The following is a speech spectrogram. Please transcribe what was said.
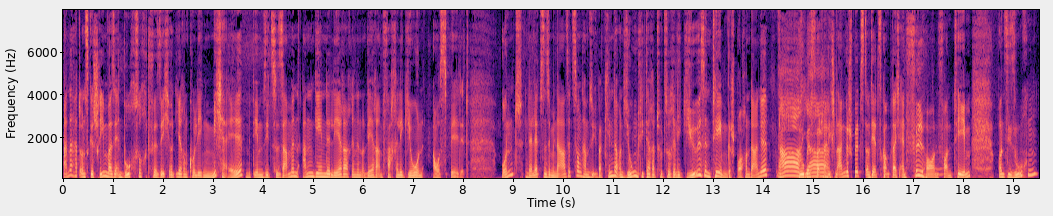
Anne hat uns geschrieben, weil sie ein Buch sucht für sich und ihren Kollegen Michael, mit dem sie zusammen angehende Lehrerinnen und Lehrer im Fach Religion ausbildet. Und in der letzten Seminarsitzung haben sie über Kinder- und Jugendliteratur zu religiösen Themen gesprochen. Daniel, Ach, du bist ja. wahrscheinlich schon angespitzt und jetzt kommt gleich ein Füllhorn von Themen. Und sie suchen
